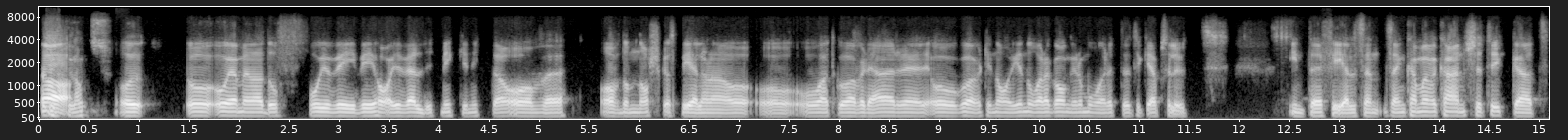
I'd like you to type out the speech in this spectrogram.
Ja, och, och, och jag menar, då får ju vi, vi har ju väldigt mycket nytta av, eh, av de norska spelarna och, och, och, att gå över där eh, och gå över till Norge några gånger om året, det tycker jag absolut inte är fel. Sen, sen kan man väl kanske tycka att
